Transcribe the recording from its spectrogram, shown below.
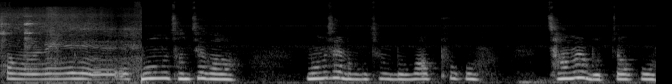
정리. 몸 전체가 몸살 난 것처럼 너무 아프고 잠을 못 자고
